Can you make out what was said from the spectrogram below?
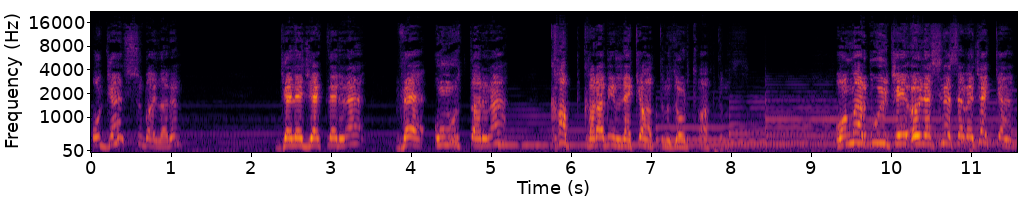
O genç subayların geleceklerine ve umutlarına kapkara bir leke attınız, örtü attınız. Onlar bu ülkeyi öylesine sevecekken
